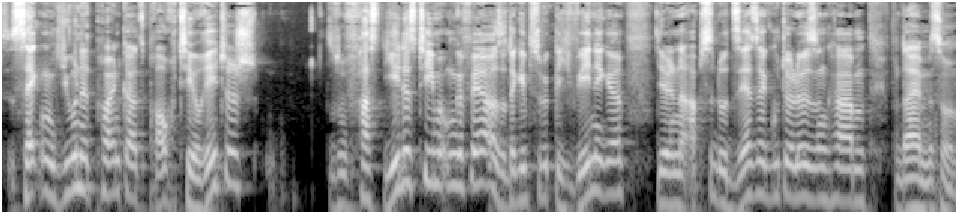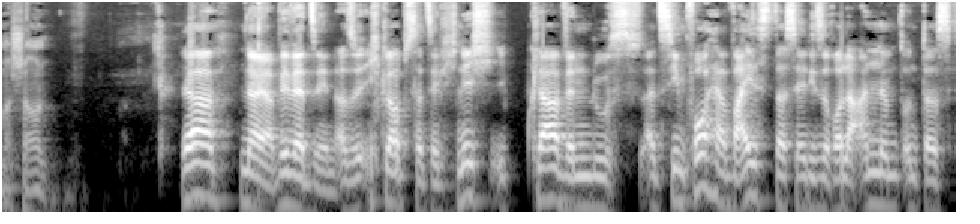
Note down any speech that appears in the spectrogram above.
Second Unit Point Guards braucht theoretisch so fast jedes Team ungefähr. Also da gibt es wirklich wenige, die eine absolut sehr, sehr gute Lösung haben. Von daher müssen wir mal schauen. Ja, naja, wir werden sehen. Also ich glaube es tatsächlich nicht. Klar, wenn du es als Team vorher weißt, dass er diese Rolle annimmt und das,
